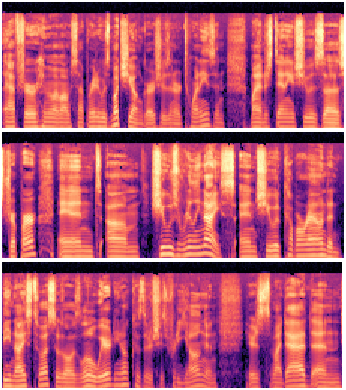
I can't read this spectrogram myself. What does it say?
after him and my mom separated. Who was much younger. She was in her twenties, and my understanding is she was a stripper, and um, she was really nice. And she would come around and be nice to us. It was always a little weird, you know, because she's pretty young. And here's my dad, and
